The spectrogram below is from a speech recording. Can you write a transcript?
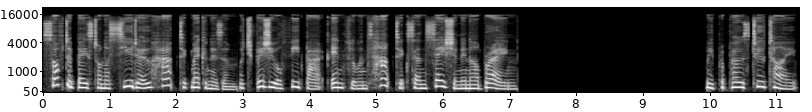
SoftAR based on a pseudo-haptic mechanism which visual feedback influence haptic sensation in our brain. We propose two type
